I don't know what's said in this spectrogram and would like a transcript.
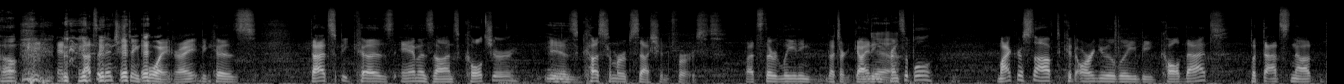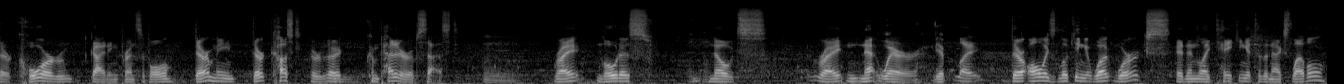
Well, and that's an interesting point, right? Because that's because Amazon's culture is Mm. customer obsession first. That's their leading, that's their guiding Yeah. principle. Microsoft could arguably be called that, but that's not their core guiding principle. Their main, their cust- or their competitor obsessed, right? Lotus, Notes, right? Netware. Yep. Like they're always looking at what works and then like taking it to the next level.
